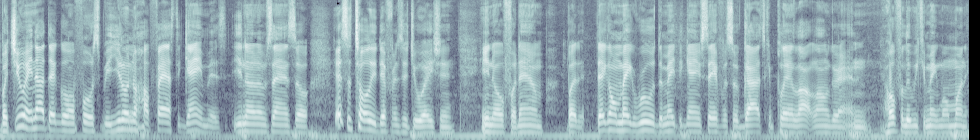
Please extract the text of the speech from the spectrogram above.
But you ain't out there going full speed. You don't know how fast the game is. You know what i'm saying? So it's a totally different situation you know for them. But they're gonna make rules to make the game safer so guys can play a lot longer and hopefully we can make more money.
